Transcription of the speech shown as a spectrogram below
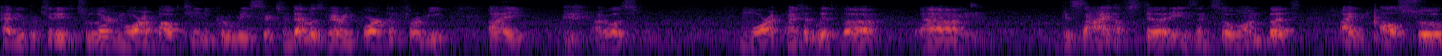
had the opportunity to learn more about clinical research, and that was very important for me. I I was more acquainted with the um, design of studies and so on, but I also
